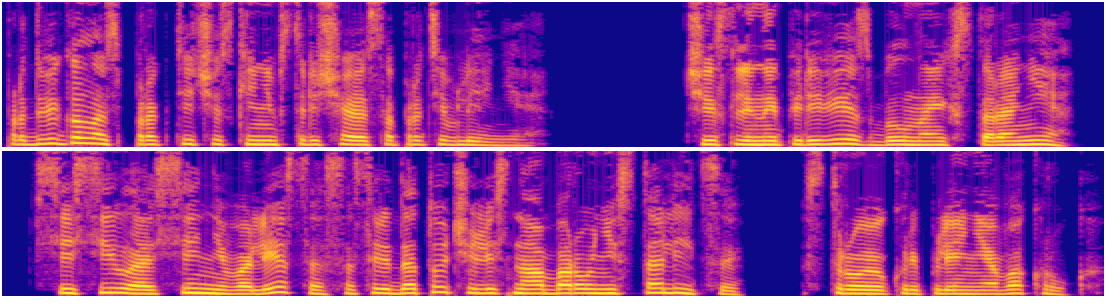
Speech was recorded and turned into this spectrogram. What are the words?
продвигалась практически не встречая сопротивления. Численный перевес был на их стороне, все силы осеннего леса сосредоточились на обороне столицы, строя укрепления вокруг.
